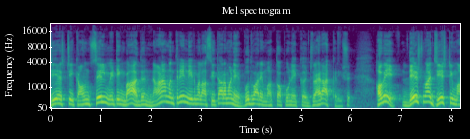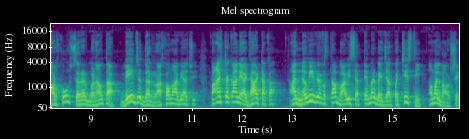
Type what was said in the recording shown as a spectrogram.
જીએસટી કાઉન્સિલ મીટિંગ બાદ નાણામંત્રી નિર્મલા સીતારમણે બુધવારે મહત્વપૂર્ણ એક જાહેરાત કરી છે. હવે દેશમાં જીએસટી માળખું સરળ બનાવતા બે જ દર રાખવામાં આવ્યા છે. પાંચ ટકા અને અઢાર ટકા આ નવી વ્યવસ્થા બાવીસ સપ્ટેમ્બર બે હજાર પચીસથી અમલમાં આવશે.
